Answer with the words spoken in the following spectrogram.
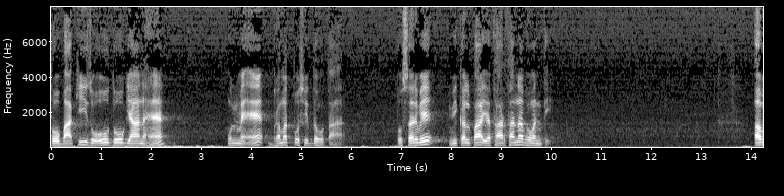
तो बाकी जो दो ज्ञान है उनमें भ्रमत्व सिद्ध होता है। तो सर्वे विकल्पा यथार्था न भवंती अब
